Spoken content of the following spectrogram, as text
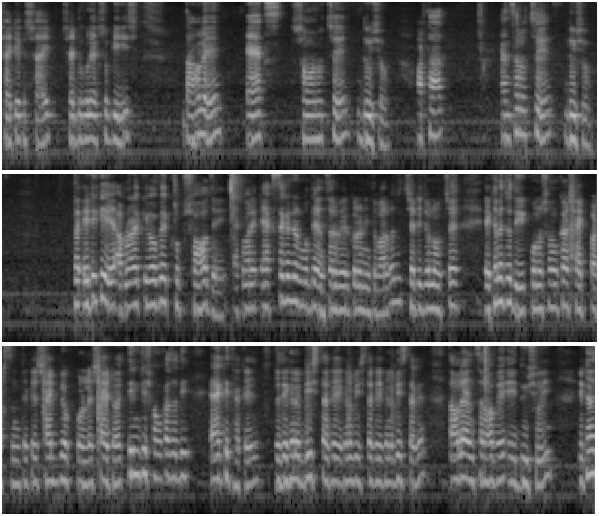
ষাট একে ষাট ষাট দুগুণে একশো বিশ, তাহলে এক্স সমান হচ্ছে দুইশো। অর্থাৎ অ্যান্সার হচ্ছে দুইশো। তো এটিকে আপনারা কীভাবে খুব সহজে একেবারে এক সেকেন্ডের মধ্যে অ্যান্সার বের করে নিতে পারবেন, সেটির জন্য হচ্ছে এখানে যদি কোনো সংখ্যা ষাট পার্সেন্ট থেকে ষাট বিয়োগ করলে ষাট হয়, তিনটি সংখ্যা যদি একই থাকে, যদি এখানে বিশ থাকে, এখানে বিশ থাকে, এখানে বিশ থাকে, তাহলে অ্যান্সার হবে এই দুইশোই। এখানে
